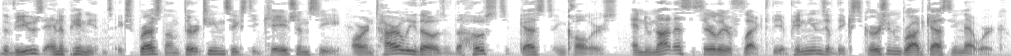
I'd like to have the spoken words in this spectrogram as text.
The views and opinions expressed on 1360 KHNC are entirely those of the hosts, guests, and callers, and do not necessarily reflect the opinions of the Excursion Broadcasting Network.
